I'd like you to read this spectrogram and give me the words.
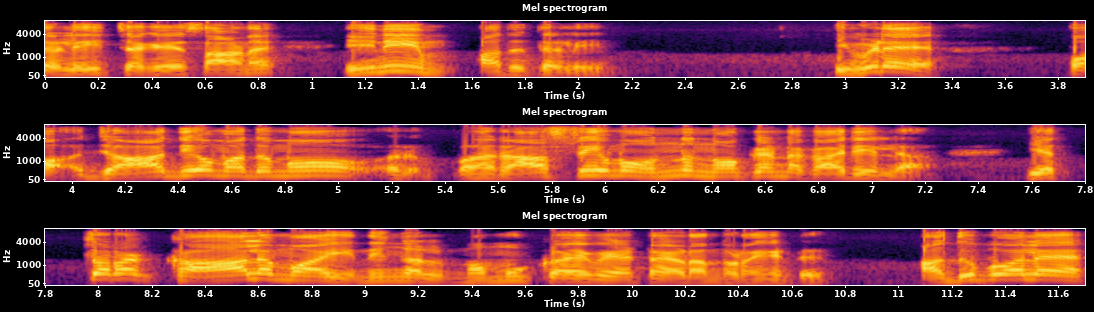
തെളിയിച്ച കേസാണ്. ഇനിയും അത് തെളിയും. ഇവിടെ ജാതിയോ മതമോ രാഷ്ട്രീയമോ ഒന്നും നോക്കേണ്ട കാര്യമില്ല. എത്ര കാലമായി നിങ്ങൾ മമ്മൂക്കായ വേട്ടയാടാൻ തുടങ്ങിയിട്ട്? അതുപോലെ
